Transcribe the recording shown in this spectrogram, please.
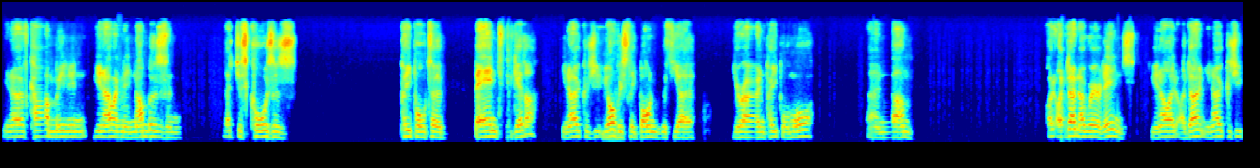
you know, have come in, in you know, and in numbers, and that just causes people to band together you know, because you, you, obviously bond with your your own people more. And um, I, I, don't know where it ends. You know, I, I don't. You know, because you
